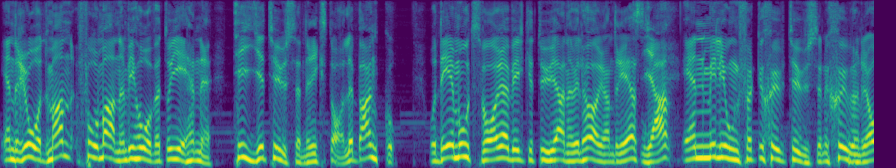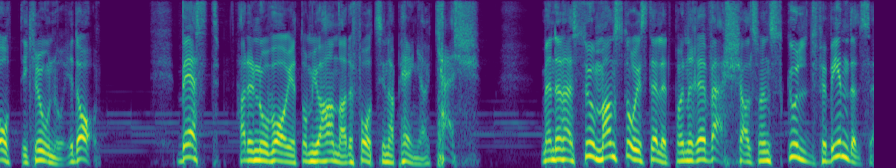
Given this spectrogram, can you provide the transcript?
En rådman får mannen vid hovet att ge henne 10 000 riksdaler banco. Och det motsvarar, vilket du gärna vill höra Andreas, Ja. 1 047 780 kronor idag. Bäst hade det nog varit om Johanna hade fått sina pengar cash. Men den här summan står istället på en revers, alltså en skuldförbindelse.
